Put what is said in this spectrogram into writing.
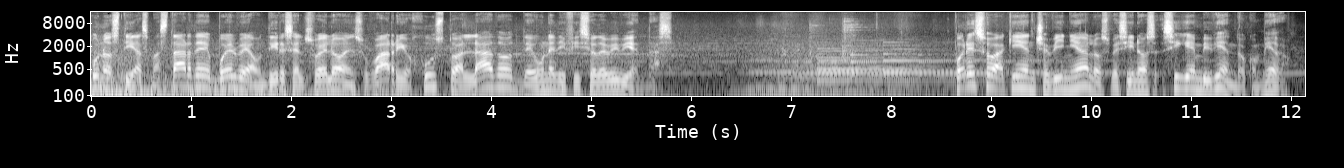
Unos días más tarde vuelve a hundirse el suelo en su barrio justo al lado de un edificio de viviendas. Por eso aquí en Cheviña los vecinos siguen viviendo con miedo.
